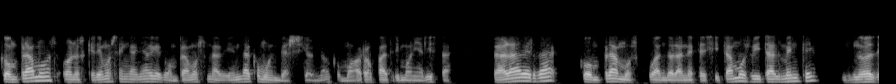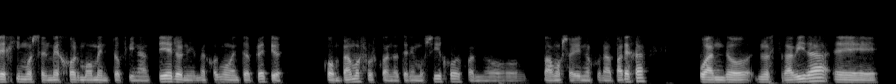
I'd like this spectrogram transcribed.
Compramos o nos queremos engañar que compramos una vivienda como inversión, ¿no? como ahorro patrimonialista. Pero ahora la verdad compramos cuando la necesitamos vitalmente, no elegimos el mejor momento financiero ni el mejor momento de precio, compramos pues cuando tenemos hijos, cuando vamos a irnos con una pareja, cuando nuestra vida eh,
